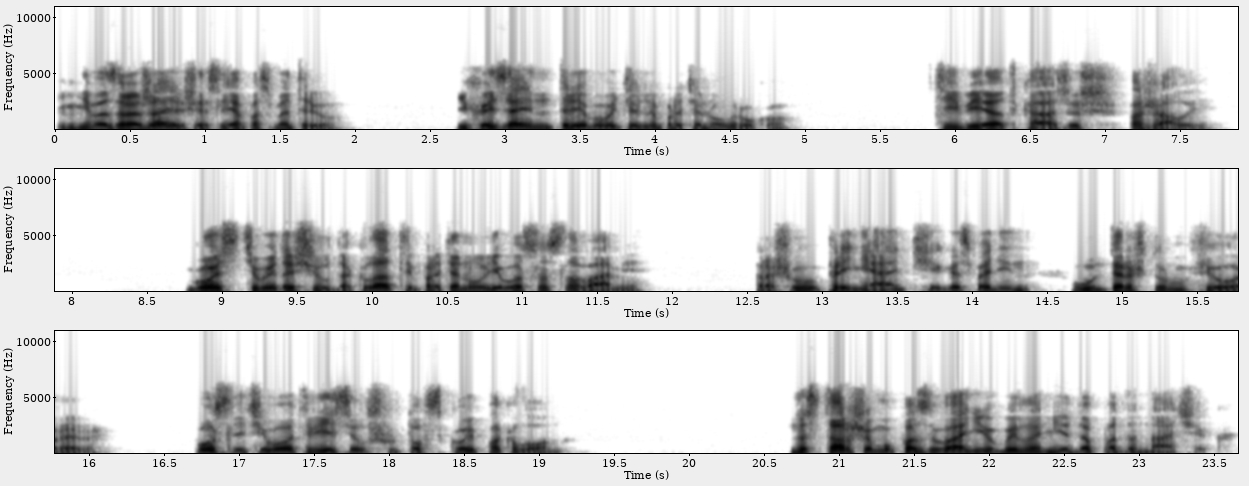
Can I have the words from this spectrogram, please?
Не возражаешь, если я посмотрю? И хозяин требовательно протянул руку. Тебе откажешь, пожалуй. Гость вытащил доклад и протянул его со словами. Прошу принять, господин унтерштурмфюрер, после чего отвесил шутовской поклон. Но старшему по званию было не до подначек.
